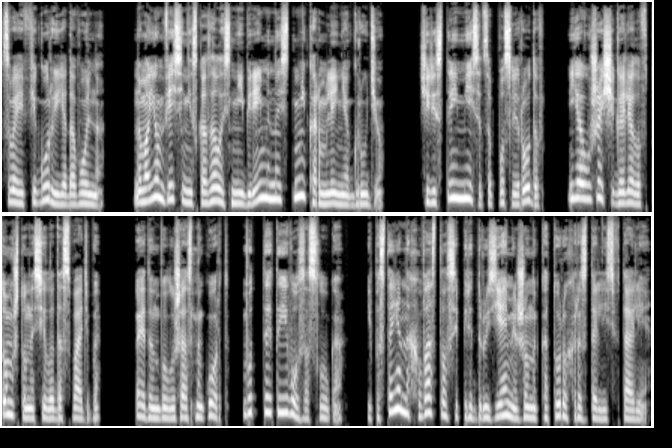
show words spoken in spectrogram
Своей фигурой я довольна. На моем весе не сказалась ни беременность, ни кормление грудью. Через три месяца после родов я уже щеголяла в том, что носила до свадьбы. Эден был ужасно горд, вот это его заслуга. И постоянно хвастался перед друзьями, жены которых раздались в талии.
